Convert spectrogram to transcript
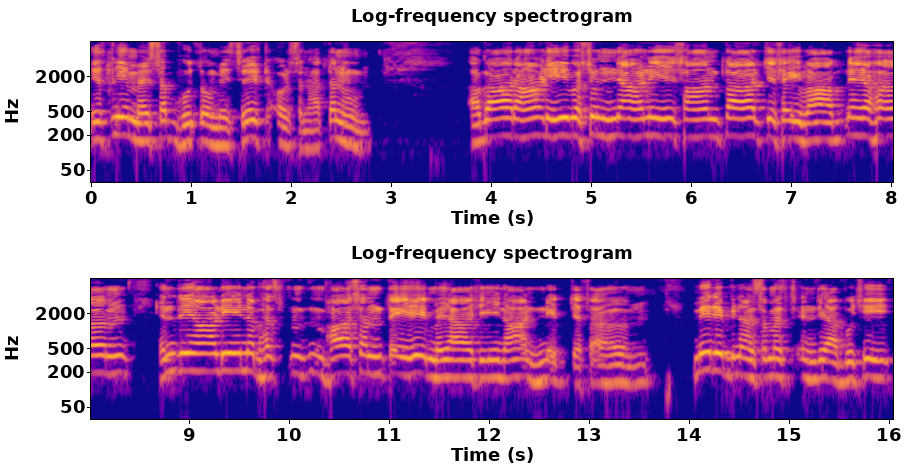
इसलिए मैं सब भूतों में श्रेष्ठ और सनातन हूँ। अगाराणी वशून्यानि शांताचिशैवाग्नय इंद्रियाणी न भाषंते मया हीना नित्य मेरे बिना समस्त इंद्रिया बुझी,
